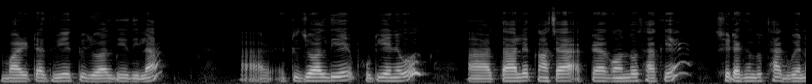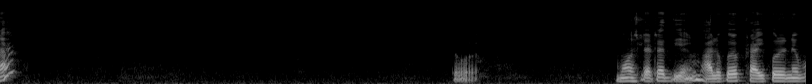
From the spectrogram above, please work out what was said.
বাড়িটা ধুয়ে একটু জল দিয়ে দিলাম। আর একটু জল দিয়ে ফুটিয়ে নেব। আর তাহলে কাঁচা একটা গন্ধ থাকে, সেটা কিন্তু থাকবে না তো মশলাটা দিয়ে আমি ভালো করে ফ্রাই করে নেব।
